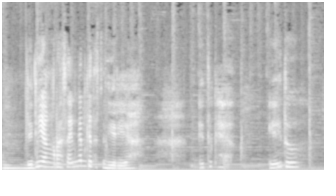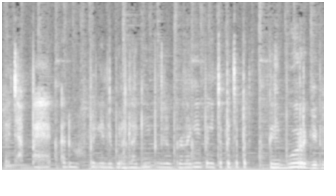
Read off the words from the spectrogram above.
um, jadi yang ngerasain kan kita sendiri ya. Itu kayak ya itu kayak capek. Aduh pengen liburan lagi pengen liburan lagi pengen cepet-cepet libur gitu.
